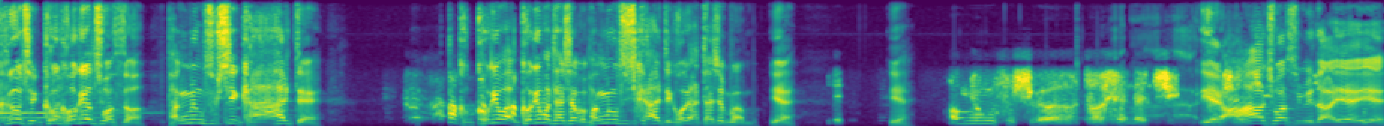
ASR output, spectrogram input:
그거 제, 거, 거기가 좋았어. 박명숙 씨 가 할 때. 거, 거기만 거기만 다시 한번 박명숙 씨 가 할 때 거기 다시 한번 예. 예. 박명수 씨가 다 해냈지. 예. 아, 좋았습니다. 예, 예.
